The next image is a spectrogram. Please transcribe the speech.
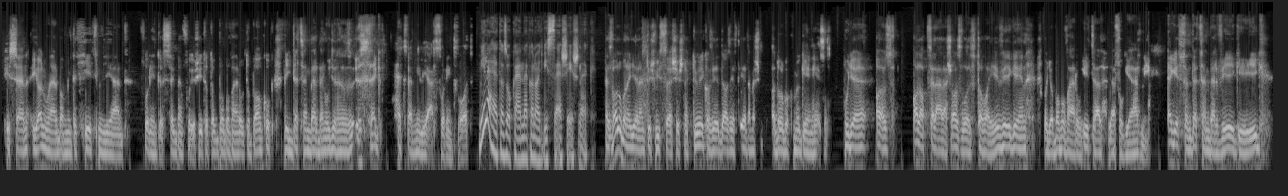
hiszen januárban mintegy 7 milliárd forint összegben folyosítottak babavárót a bankok, míg decemberben ugyanez az összeg 70 milliárd forint volt. Mi lehet az oka ennek a nagy visszaesésnek? Ez valóban egy jelentős visszaesésnek tűnik, azért, de azért érdemes a dolgok mögé nézni. Ugye az alapfelállás az volt tavaly év végén, hogy a babaváró hitel le fog járni. Egészen december végéig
